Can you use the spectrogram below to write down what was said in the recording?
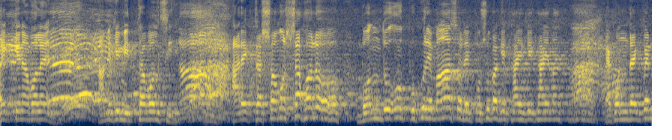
ঠিক কিনা বলেন? আমি কি মিথ্যা বলছি? আরেকটা সমস্যা হলো, বন্ধু পুকুরে মাছ হলে পশু পাখি খায় কি খায় না? এখন দেখবেন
